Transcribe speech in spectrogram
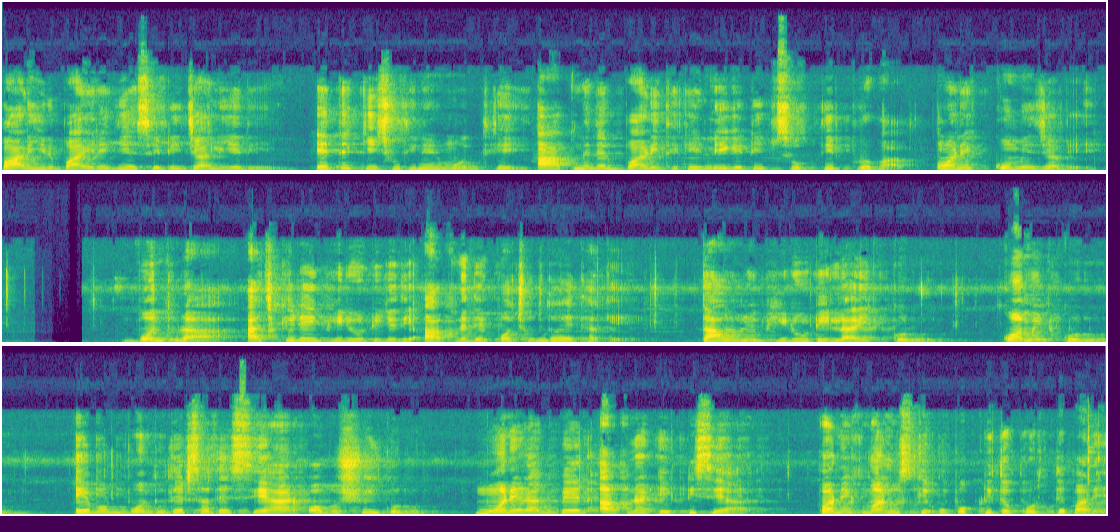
বাড়ির বাইরে গিয়ে সেটি জ্বালিয়ে দিন। এতে কিছুদিনের মধ্যেই আপনাদের বাড়ি থেকে নেগেটিভ শক্তির প্রভাব অনেক কমে যাবে। বন্ধুরা, আজকের এই ভিডিওটি যদি আপনাদের পছন্দ হয়ে থাকে, তাহলে ভিডিওটি লাইক করুন কমেন্ট করুন এবং বন্ধুদের সাথে শেয়ার অবশ্যই করুন। মনে রাখবেন, আপনার একটি শেয়ার অনেক মানুষকে উপকৃত করতে পারে।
